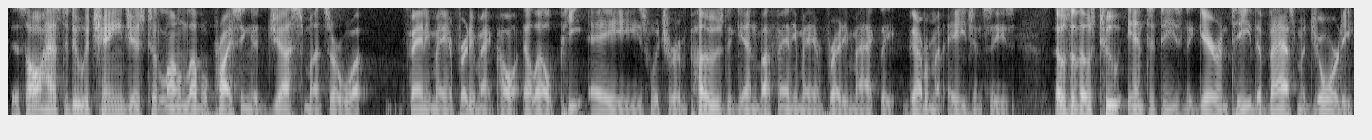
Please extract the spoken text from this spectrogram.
This all has to do with changes to loan level pricing adjustments, or what Fannie Mae and Freddie Mac call LLPAs, which are imposed again by Fannie Mae and Freddie Mac, the government agencies. Those are those two entities that guarantee the vast majority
